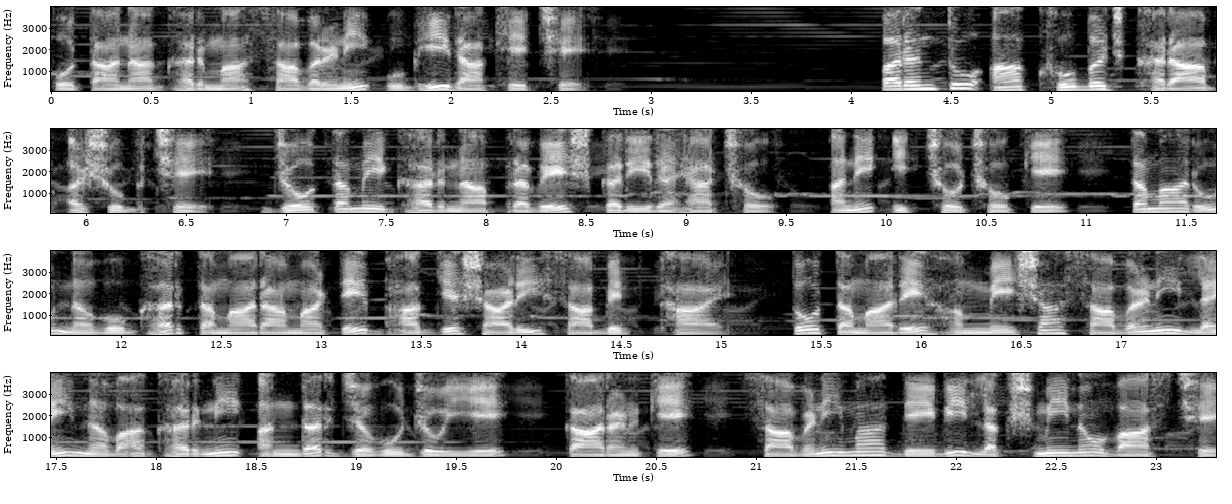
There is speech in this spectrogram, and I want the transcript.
પોતાના ઘરમાં સાવરણી ઊભી રાખે છે. પરંતુ આ ખૂબ જ ખરાબ અશુભ છે. જો તમે ઘરના પ્રવેશ કરી રહ્યા છો અને ઈચ્છો છો કે તમારું નવું ઘર તમારા માટે ભાગ્યશાળી સાબિત થાય, તો તમારે હંમેશા સાવરણી લઈ નવા ઘરની અંદર જવું જોઈએ, કારણ કે સાવણીમાં દેવી લક્ષ્મીનો વાસ છે.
